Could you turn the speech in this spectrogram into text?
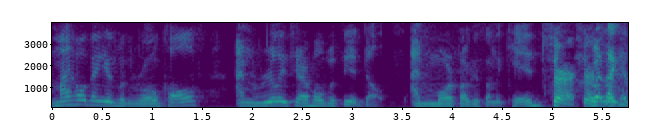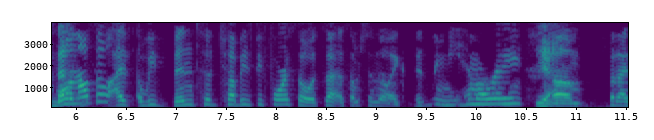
My whole thing is with roll calls. I'm really terrible with the adults. I'm more focused on the kids. Sure, sure. But, sure. like, well, and also, I we've been to Chubby's before, so it's that assumption that like, did we meet him already? Yeah, Um, but I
